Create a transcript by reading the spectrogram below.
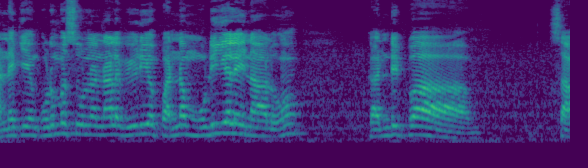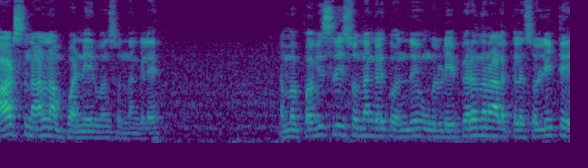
அன்னைக்கு என் குடும்ப சூழ்நிலைனால வீடியோ பண்ண முடியலைனாலும் கண்டிப்பாக ஷார்ட்ஸ்னால நான் பண்ணிடுவேன் சொந்தங்களே. நம்ம பவிஸ்ரீ சொந்தங்களுக்கு வந்து உங்களுடைய பிறந்த நாளுக்களை சொல்லிவிட்டு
